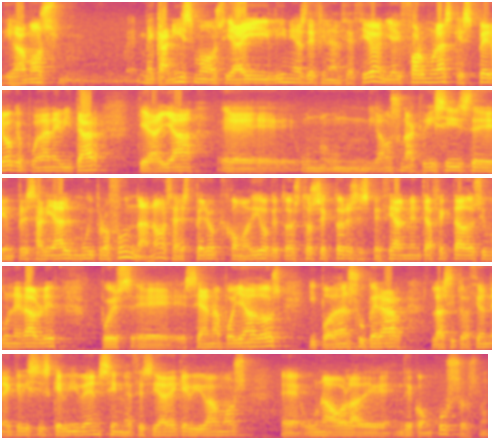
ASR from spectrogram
digamos, mecanismos y hay líneas de financiación y hay fórmulas que espero que puedan evitar que haya eh, digamos una crisis empresarial muy profunda ¿no? o sea espero que como digo que todos estos sectores especialmente afectados y vulnerables pues eh, sean apoyados y puedan superar la situación de crisis que viven sin necesidad de que vivamos eh, una ola de, concursos ¿no?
